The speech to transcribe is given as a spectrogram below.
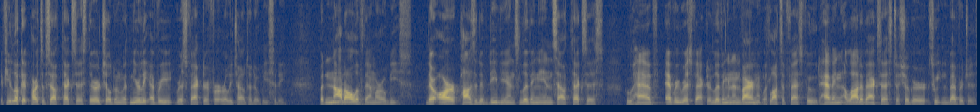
If you look at parts of South Texas, there are children with nearly every risk factor for early childhood obesity, but not all of them are obese. There are positive deviants living in South Texas who have every risk factor, living in an environment with lots of fast food, having a lot of access to sugar sweetened beverages,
